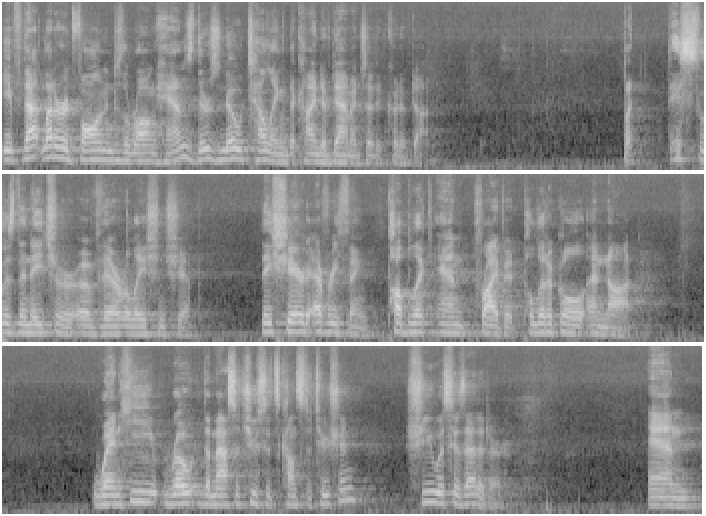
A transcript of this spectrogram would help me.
If that letter had fallen into the wrong hands, there's no telling the kind of damage that it could have done. But this was the nature of their relationship. They shared everything, public and private, political and not. When he wrote the Massachusetts Constitution, she was his editor. And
